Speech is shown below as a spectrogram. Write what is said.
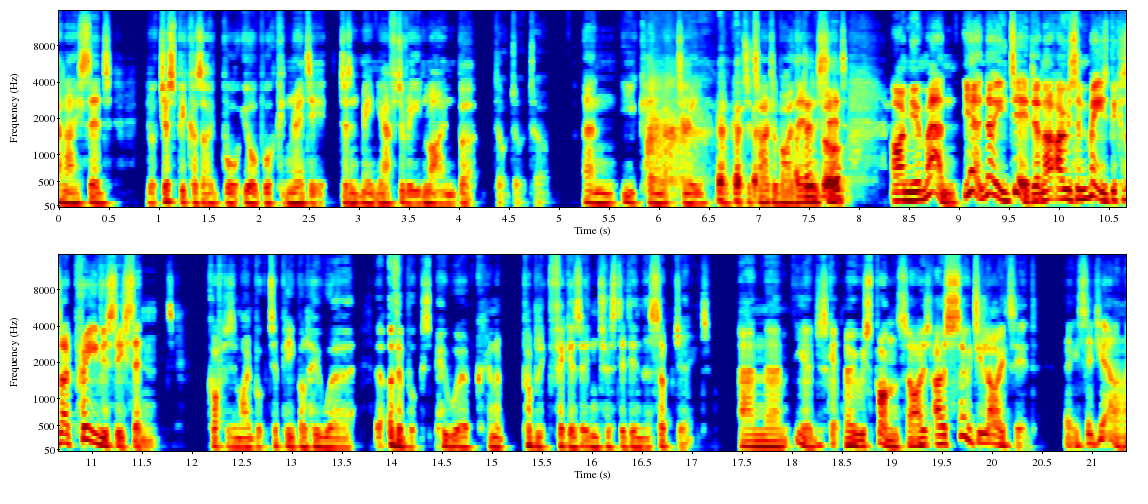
and I said, look, just because I bought your book and read it doesn't mean you have to read mine, but dot dot dot. And you came back to me, I've got a title by then, and said. I'm your man. Yeah, no, you did. And I, I was amazed because I previously sent copies of my book to people who were other books who were kind of public figures interested in the subject, and um, you know, just get no response. So I was, I was so delighted that you said, "Yeah,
